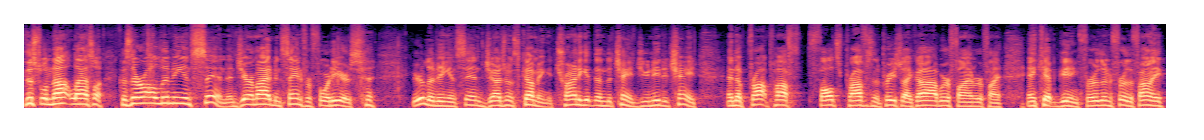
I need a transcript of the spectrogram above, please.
This will not last long. Because they're all living in sin. And Jeremiah had been saying for 40 years, You're living in sin, judgment's coming. trying to get them to change. You need to change. And the pro- prof- false prophets and the priests like, Ah, we're fine, we're fine. And kept getting further and further. Finally,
